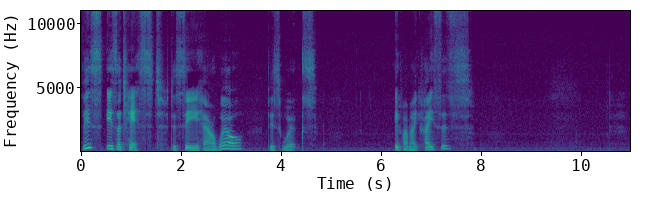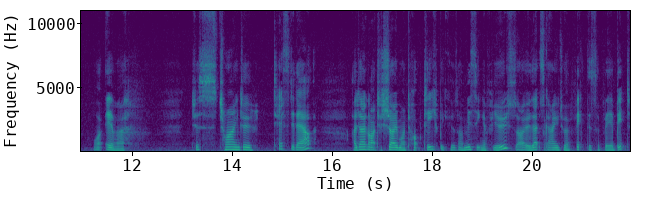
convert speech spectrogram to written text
This is a test to see how well this works. If I make faces, whatever, just trying to test it out. I don't like to show my top teeth because I'm missing a few, so that's going to affect this a fair bit.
